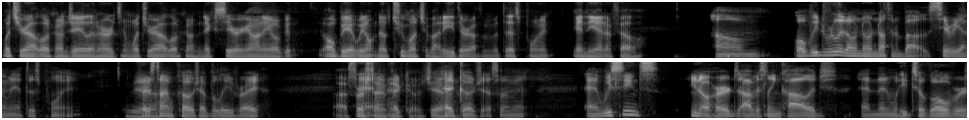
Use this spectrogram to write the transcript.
What's your outlook on Jalen Hurts and what's your outlook on Nick Sirianni? Albeit we don't know too much about either of them at this point in the NFL. Um, well, we really don't know nothing about Sirianni at this point. Yeah. First time coach, I believe, right? uh, first and- time head coach. Yeah. Head coach, that's what I meant. And we've seen, you know, Hurts obviously in college, and then when he took over,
